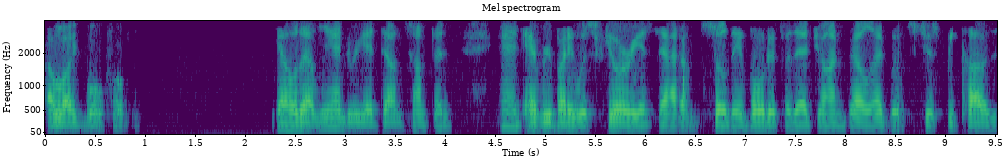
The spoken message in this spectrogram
I like both of them. Yeah, well, that Landry had done something, and everybody was furious at him. So they voted for that John Bell Edwards just because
